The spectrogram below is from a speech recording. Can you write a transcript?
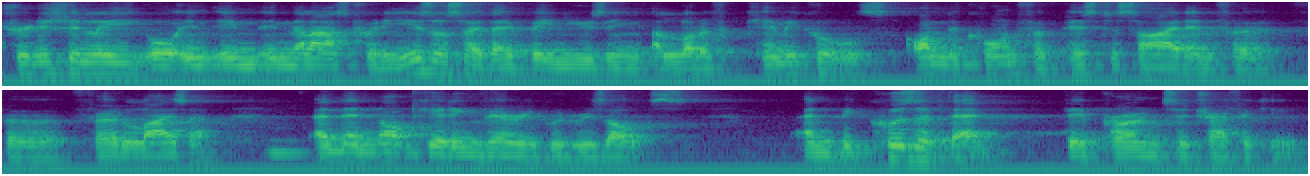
traditionally, or in, in, in the last 20 years or so, they've been using a lot of chemicals on the corn for pesticide and for, for fertilizer, mm. and they're not getting very good results. And because of that, they're prone to trafficking.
